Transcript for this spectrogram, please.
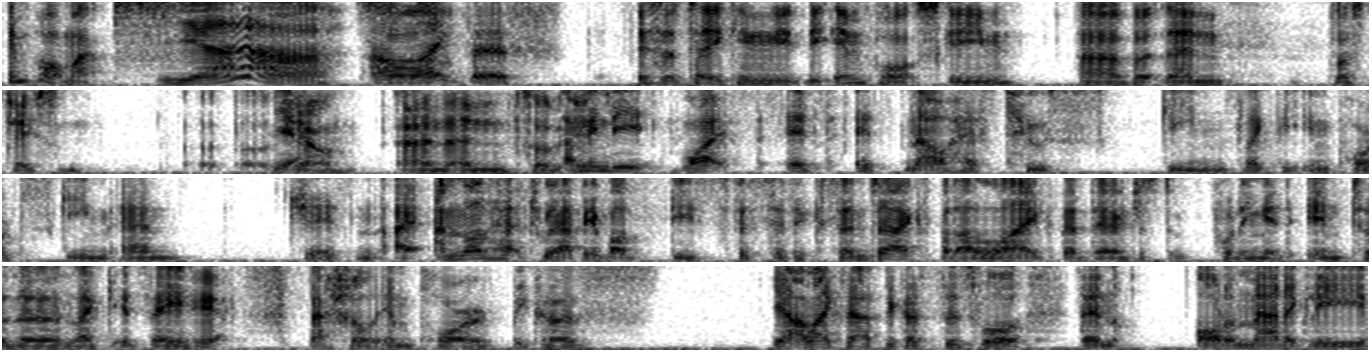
import maps. Yeah, So- I like this. This is taking the, the import scheme, uh, but then plus JSON. Uh, Yeah. You know, and and so I mean, the why it's it now has two schemes, like the import scheme and JSON. I, I'm not ha- too happy about the specific syntax, but I like that they're just putting it into the like it's a Yeah. special import because yeah, I like that because this will then automatically,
